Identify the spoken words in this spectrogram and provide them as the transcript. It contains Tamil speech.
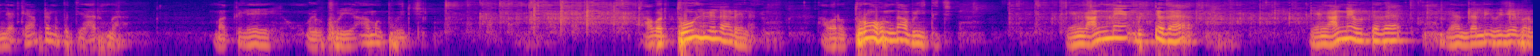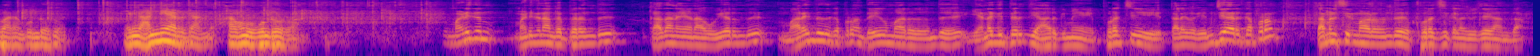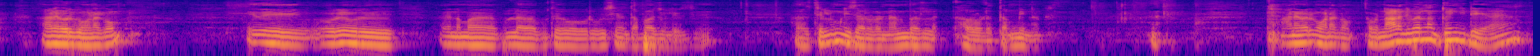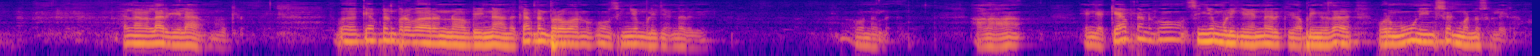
எங்கள் கேப்டனை பற்றி அருமை. மக்களே உங்களுக்கு புரியாமல் போயிடுச்சு அவர் தோல்வியில் அடையலை. அவர் துரோகம் தான் வீழ்த்துச்சு. எங்கள் அண்ணன் விட்டதை எங்கள் அண்ணன் விட்டதை என் தம்பி விஜயபிரபாரன் கொண்டு வருவார். எங்கள் அண்ணியார் இருக்காங்க அவங்க கொண்டு வருவாங்க. மனிதன் மனிதனாக பிறந்து கதாநாயகனாக உயர்ந்து மறைந்ததுக்கு அப்புறம் தெய்வமாறது வந்து எனக்கு தெரிஞ்சு யாருக்குமே புரட்சி தலைவர் எம்ஜிஆருக்கு அப்புறம் தமிழ் சினிமாவில் வந்து புரட்சி கலைஞர் விஜயகாந்த் தான். அனைவருக்கும் வணக்கம். இது ஒரே ஒரு நம்ம பிள்ளை ஒரு விஷயம் தப்பாக சொல்லிருச்சு. அது செல்லுமணி சாரோட நண்பரில் அவரோட தம்பி நான் அனைவருக்கும் வணக்கம். ஒரு நாலஞ்சு பேர்லாம் தூங்கிட்டே எல்லாம் நல்லா இருக்கீங்களா? ஓகே. இப்போ கேப்டன் பிரபாகரன் அப்படின்னா அந்த கேப்டன் பிரபாகரனுக்கும் சிங்கம்புலிக்கும் என்ன இருக்குது ஒன்றும் இல்லை. ஆனால் எங்கள் கேப்டனுக்கும் சிங்கமொழிக்கும் என்ன இருக்குது அப்படிங்கிறத ஒரு மூணு இன்சிடென்ட் மட்டும் சொல்லிடுறேன்.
